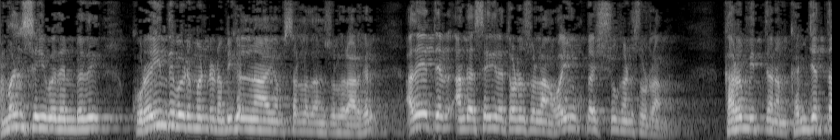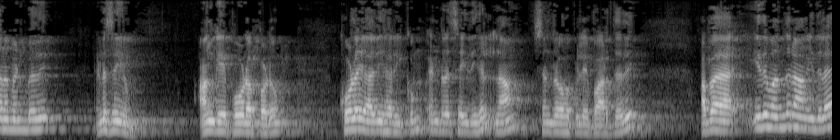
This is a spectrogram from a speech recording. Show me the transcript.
அமல் செய்வது என்பது குறைந்து விடும் என்று நபிகள் நாயகம் சொல்லதாக சொல்கிறார்கள். அதே தெ- அந்த செய்தியில் தொடர்ந்து சொல்றாங்க. வயுக்த சுகன்னு சொல்கிறாங்க கருமித்தனம் கஞ்சத்தனம் என்பது என்ன செய்யும்? அங்கே போடப்படும். கொலை அதிகரிக்கும் என்ற செய்திகள் நாம் சென்ற வகுப்பிலே பார்த்தது. அப்போ இது வந்து நாங்கள் இதில்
